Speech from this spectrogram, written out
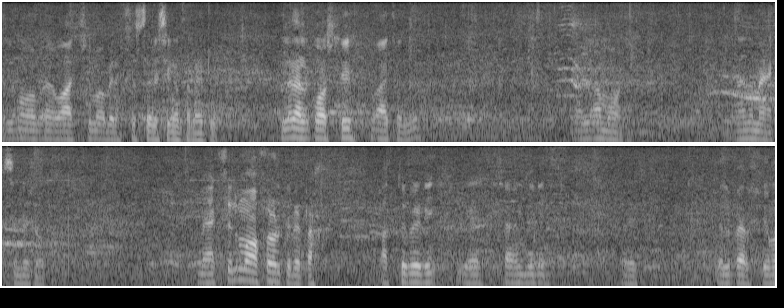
എല്ലാ മൊബൈൽ വാച്ച് മൊബൈൽ അക്സസറീസ് ഇങ്ങനത്തെ ആയിട്ട് എല്ലാം നല്ല കോസ്റ്റ്ലി വാച്ച് ഉണ്ട് നല്ല അമൗണ്ട് അതാണ് മാക്സിന്റെ ഷോപ്പ് മാക്സിലും ഓഫർ കൊടുത്തിട്ട് പത്ത് പേടി സെവന്റിന് ഇതിൽ പെർഫ്യൂം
